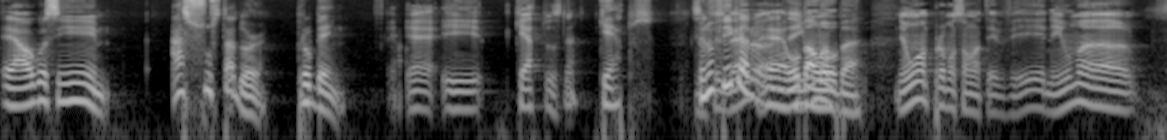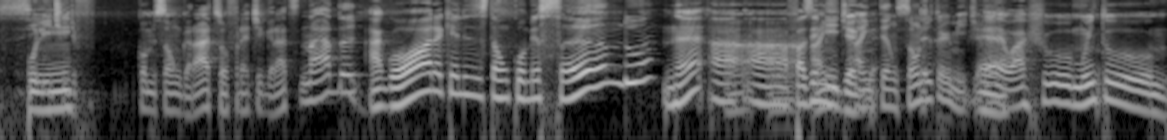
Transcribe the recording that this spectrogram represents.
é algo assim assustador pro bem. É, e quietos, né? Quietos. Você não, fica fizeram é, nenhuma- oba-oba. Nenhuma promoção na TV, nenhuma política de comissão grátis ou frete grátis, nada. Agora que eles estão começando, né, a, a fazer a in- mídia. A intenção de ter mídia. É, eu acho muito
